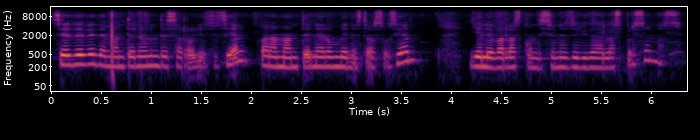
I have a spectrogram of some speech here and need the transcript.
Se debe de mantener un desarrollo social para mantener un bienestar social y elevar las condiciones de vida de las personas.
